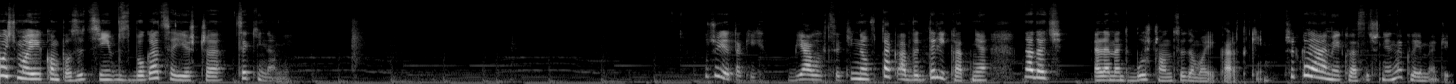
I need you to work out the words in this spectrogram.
Całość mojej kompozycji wzbogacę jeszcze cekinami. Użyję takich białych cekinów, tak aby delikatnie nadać element błyszczący do mojej kartki. Przyklejam je klasycznie na Clay Magic.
